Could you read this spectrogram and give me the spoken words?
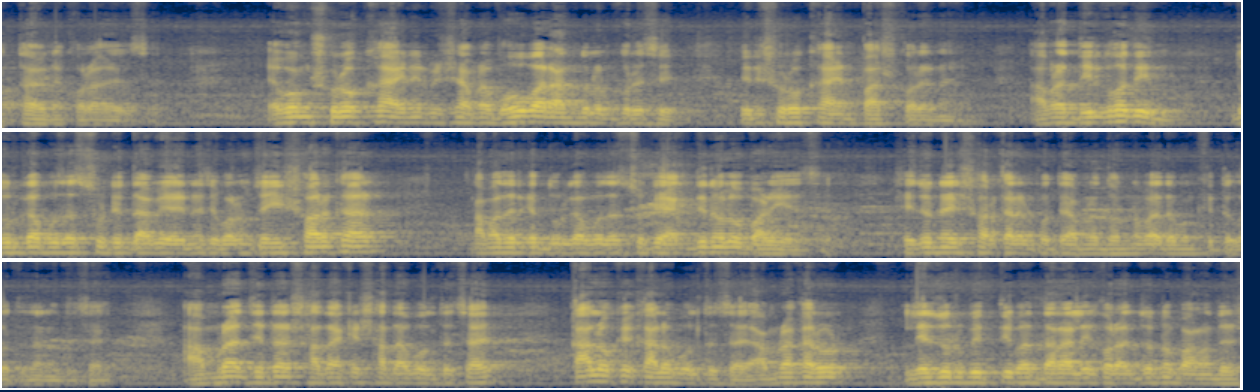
অর্থায়নে করা হয়েছে। এবং সুরক্ষা আইনের বিষয়ে আমরা বহুবার আন্দোলন করেছি, তিনি সুরক্ষা আইন পাশ করে নাই। আমরা দীর্ঘদিন দুর্গাপূজার ছুটির দাবি এনেছি, বরঞ্চ এই সরকার আমাদেরকে দুর্গাপূজার ছুটি একদিন হলেও বাড়িয়েছে। সেই জন্য এই সরকারের প্রতি আমরা ধন্যবাদ এবং কৃতজ্ঞতা জানাতে চাই। আমরা যেটা সাদাকে সাদা বলতে চাই, কালোকে কালো বলতে চাই। আমরা কারোর লেজুর বৃত্তি বা দালালি করার জন্য বাংলাদেশ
